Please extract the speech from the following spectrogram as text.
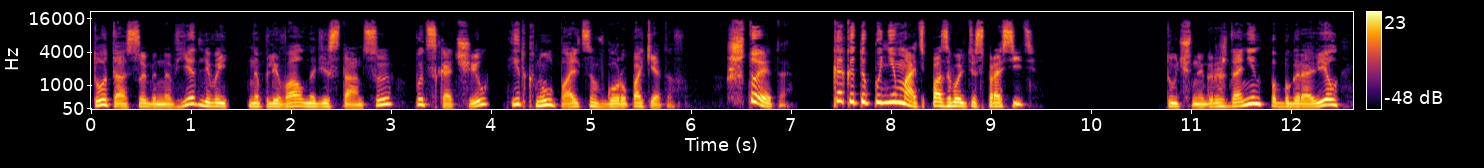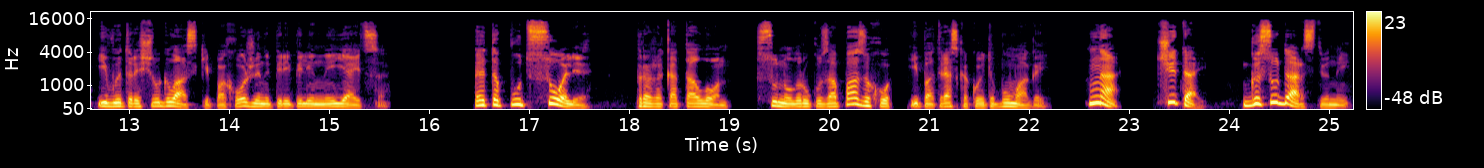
Кто-то, особенно въедливый, наплевал на дистанцию, подскочил и ткнул пальцем в гору пакетов. «Что это? Как это понимать, позвольте спросить?» Тучный гражданин побагровел и вытаращил глазки, похожие на перепелиные яйца. «Это пуд соли!» — пророкотал он, сунул руку за пазуху и потряс какой-то бумагой. «На, читай! Государственный,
